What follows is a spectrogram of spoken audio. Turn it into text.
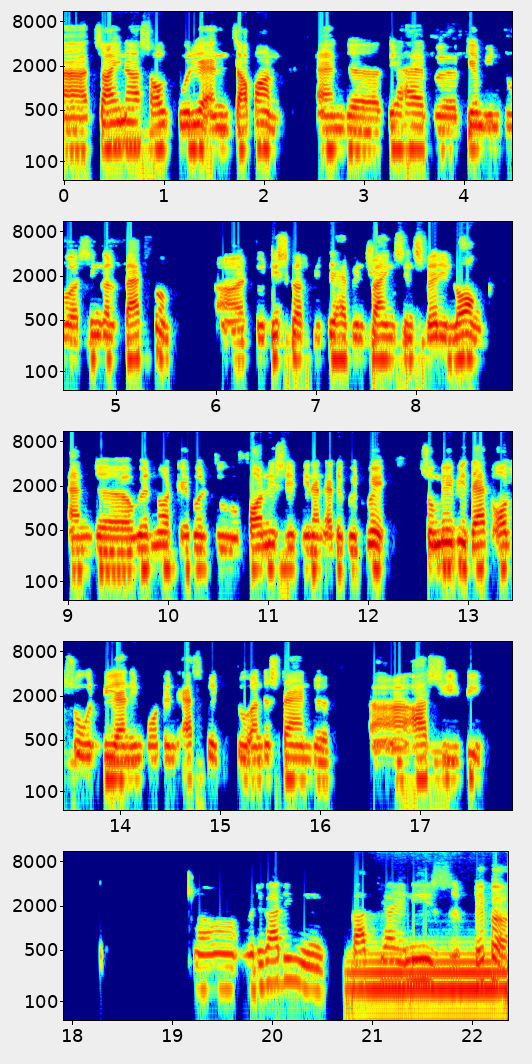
Uh, China, South Korea, and Japan, and uh, they have uh, came into a single platform to discuss, which they have been trying since very long, and we're not able to furnish it in an adequate way. So maybe that also would be an important aspect to understand RCEP. Uh, regarding Katyayinee's paper,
